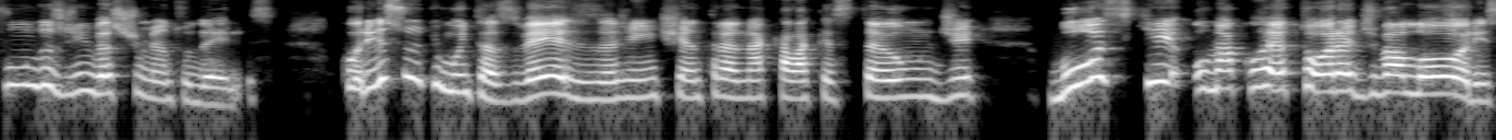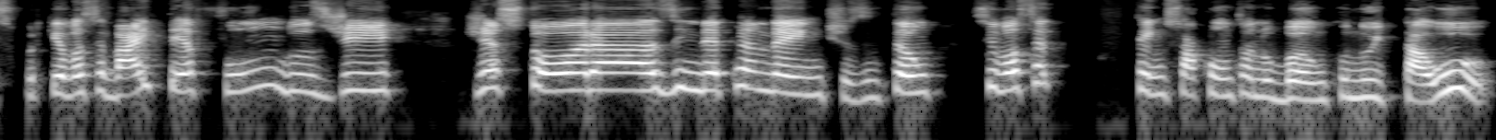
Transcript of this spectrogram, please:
fundos de investimento deles. Por isso que muitas vezes a gente entra naquela questão de busque uma corretora de valores, porque você vai ter fundos de gestoras independentes. Então, se você tem sua conta no banco no Itaú,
